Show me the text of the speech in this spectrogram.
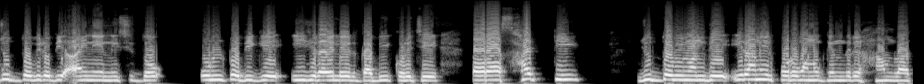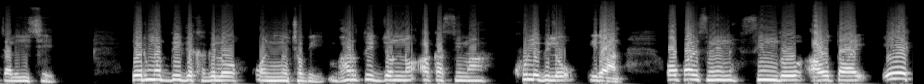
যুদ্ধবিরোধী আইনে নিষিদ্ধ উল্টো দিকে ইসরায়েলের দাবি করেছে তারা ষাটটি যুদ্ধ বিমান দিয়ে ইরানের পরমাণু কেন্দ্রে হামলা চালিয়েছে। এর মধ্যে দেখা গেল অন্য ছবি। ভারতের জন্য আকাশসীমা খুলে দিল ইরান। অপারেশন সিন্ধু আওতায় এক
